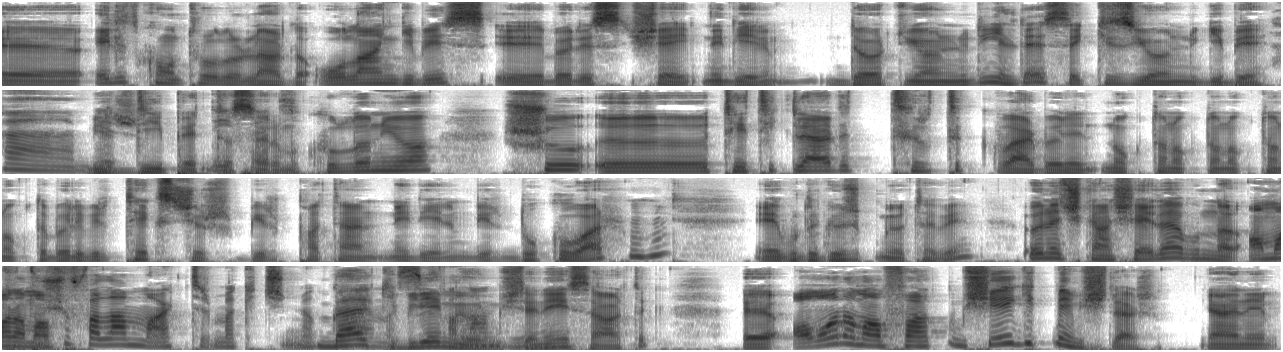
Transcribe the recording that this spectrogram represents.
E, elit controller'larda olan gibi e, böyle şey ne diyelim 4 yönlü değil de 8 yönlü gibi Ha, bir bir, D-pad tasarımı kullanıyor. Şu e, tetiklerde tırtık var böyle nokta nokta nokta nokta böyle bir texture, bir patern ne diyelim bir doku var. Hı hı. E, burada gözükmüyor tabi. Öne çıkan şeyler bunlar. Aman aman Tuşu falan mı arttırmak için? yok, belki bilemiyorum işte diye. neyse artık. E, aman aman farklı bir şeye gitmemişler. Yani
